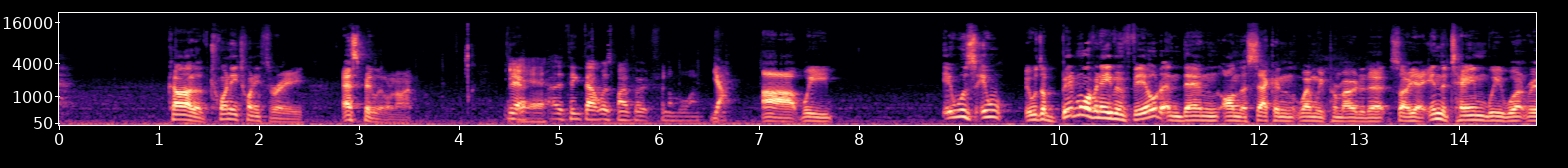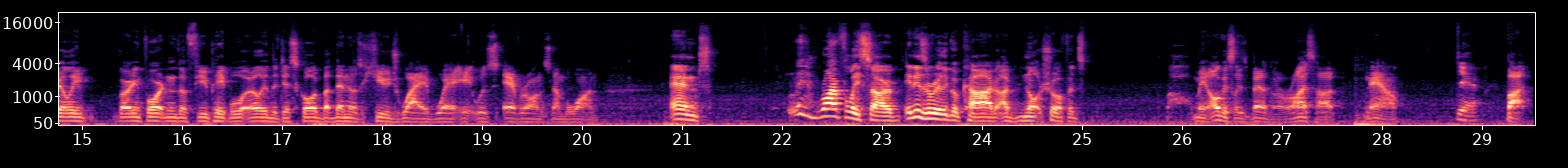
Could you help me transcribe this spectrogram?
card of 2023, SP Little Knight. yeah. Yeah. I think that was my vote for number one. Yeah. Uh, we. It was it, it was a bit more of an even field, and then on the second when we promoted it, so yeah, in the team we weren't really voting for it, and the few people early in the Discord, but then there was a huge wave where it was everyone's number one, and rightfully so. It is a really good card. I'm not sure if it's. I mean, obviously it's better than a Rise Heart now, Yeah. but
